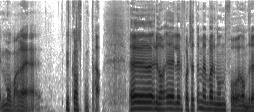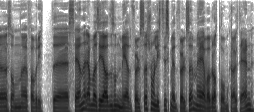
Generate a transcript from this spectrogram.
eh, må være utgangspunktet. Uh, Runa, eller fortsette med bare noen få andre sånn eh, favorittscener. Jeg må bare si jeg hadde en sånn medfølelse, journalistisk medfølelse med Eva Brattholm-karakteren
